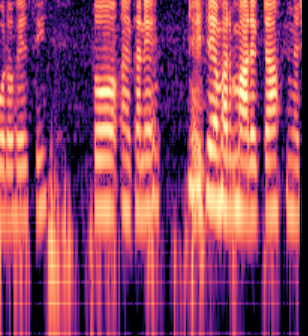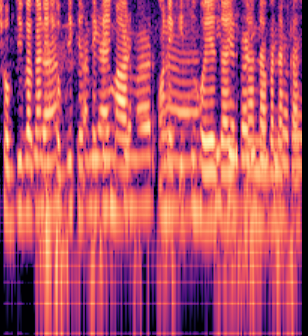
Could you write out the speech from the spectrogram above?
বড় হয়েছি। তো এখানে এই যে আমার মার একটা সবজি বাগানে সবজি ক্ষেত আইছি মার অনেক কিছু হয়ে যায় নিচের বাড়ি রান্না বান্নার কাজ।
